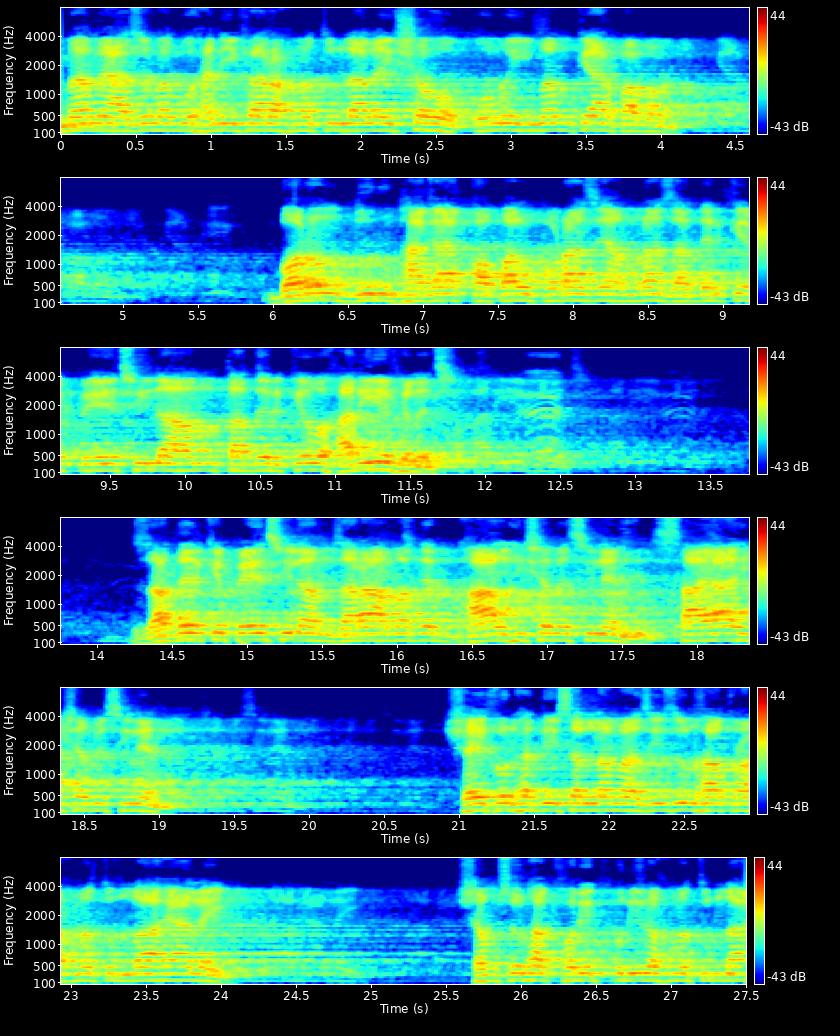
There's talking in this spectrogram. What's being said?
ইমামে আজম আবু হানিফা রহমতুল্লাহ আলাই সহ কোন ইমামকে আর পাবো না। বরং দুর্ভাগা কপাল পড়া যে আমরা যাদেরকে পেয়েছিলাম, তাদেরকেও হারিয়ে ফেলেছি। যাদেরকে পেয়েছিলাম, যারা আমাদের ঢাল হিসাবে ছিলেন, ছায়া হিসাবে ছিলেন শেখুল হাদিস আল্লাম আজিজুল হক রহমতুল্লাহ আলাই, শামসুল হক ফরিদপুরি রহমতুল্লাহ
